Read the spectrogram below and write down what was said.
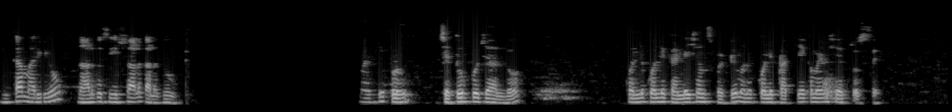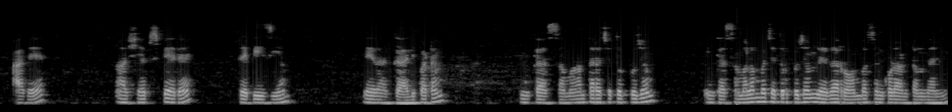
ఇంకా మరియు నాలుగు శీర్షాలు కలదు. మనకి ఇప్పుడు చతుర్భుజాల్లో కొన్ని కొన్ని కండిషన్స్ బట్టి మనకు కొన్ని ప్రత్యేకమైన షేప్స్ వస్తాయి. అదే ఆ షేప్స్ పేరే ట్రెపీజియం లేదా గాలిపటం ఇంకా సమాంతర చతుర్భుజం ఇంకా సమలంబ చతుర్భుజం లేదా రోంబస్ అని కూడా అంటాం దాన్ని.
